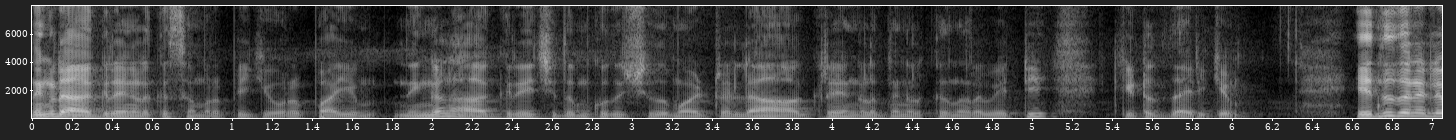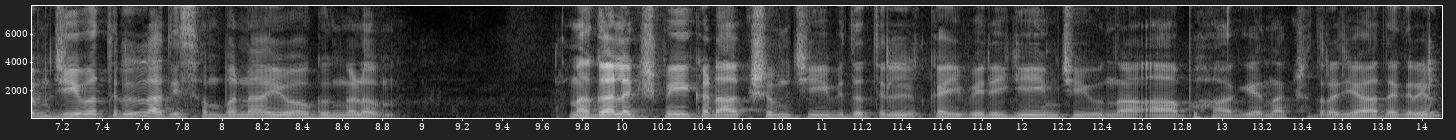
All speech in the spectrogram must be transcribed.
നിങ്ങളുടെ ആഗ്രഹങ്ങളൊക്കെ സമർപ്പിക്കുക. ഉറപ്പായും നിങ്ങൾ ആഗ്രഹിച്ചതും കുതിച്ചതുമായിട്ടുള്ള എല്ലാ ആഗ്രഹങ്ങളും നിങ്ങൾക്ക് നിറവേറ്റി കിട്ടുന്നതായിരിക്കും. എന്തു തന്നെയും ജീവിതത്തിൽ അതിസമ്പന്ന യോഗങ്ങളും മഹാലക്ഷ്മി കടാക്ഷം ജീവിതത്തിൽ കൈവരികയും ചെയ്യുന്ന ആ ഭാഗ്യ നക്ഷത്ര ജാതകരിൽ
